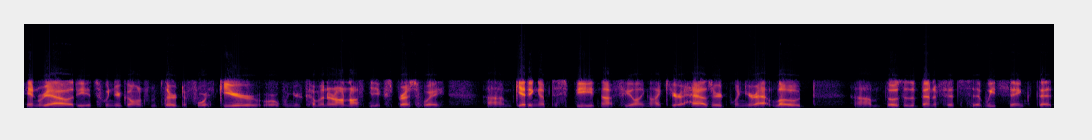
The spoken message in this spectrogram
in reality, it's when you're going from third to fourth gear or when you're coming on off the expressway, um, getting up to speed, not feeling like you're a hazard when you're at load. Um, those are the benefits that we think that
